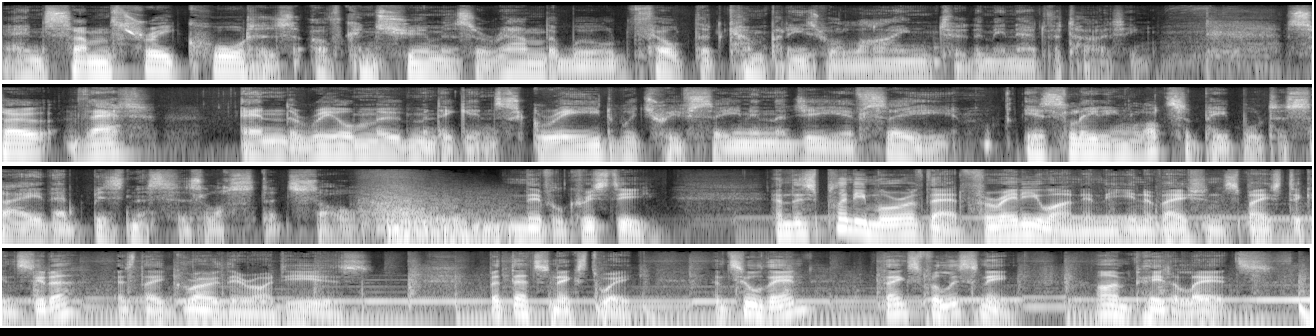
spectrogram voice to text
and some three quarters of consumers around the world felt that companies were lying to them in advertising. So that and the real movement against greed, which we've seen in the GFC, is leading lots of people to say that business has lost its soul. Neville Christie. And there's plenty more of that for anyone in the innovation space to consider as they grow their ideas. But that's next week. Until then, thanks for listening. I'm Peter Letts.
